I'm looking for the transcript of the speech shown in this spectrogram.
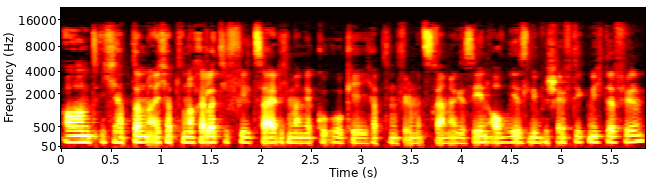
und ich habe dann, ich habe dann noch relativ viel Zeit. Ich meine, okay, ich habe den Film jetzt dreimal gesehen. Obviously beschäftigt mich der Film.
